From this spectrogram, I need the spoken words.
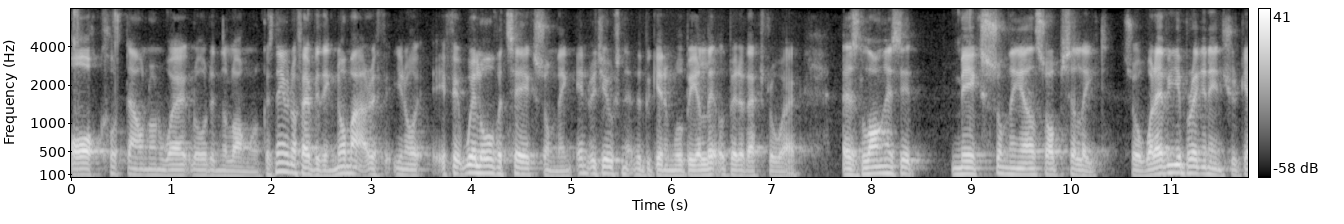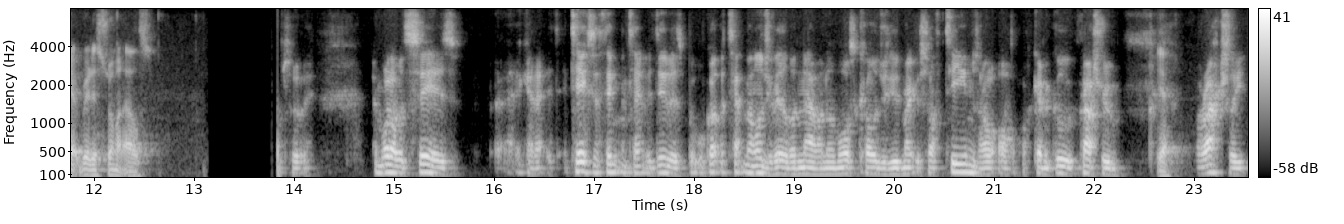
or cut down on workload in the long run. Because near enough everything, no matter if you know if it will overtake something, introducing it at the beginning will be a little bit of extra work, as long as it makes something else obsolete. So whatever you're bringing in should get rid of something else. Absolutely. And what I would say is, again, it, it takes a thinking time to do this, but we've got the technology available now. I know most colleges use Microsoft Teams or, or, or kind of Google Classroom. Yeah. Or actually,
